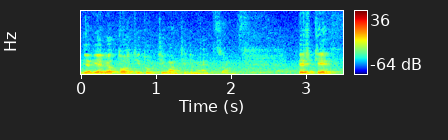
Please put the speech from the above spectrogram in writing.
Via via li ho tolti tutti quanti di mezzo. Perché?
